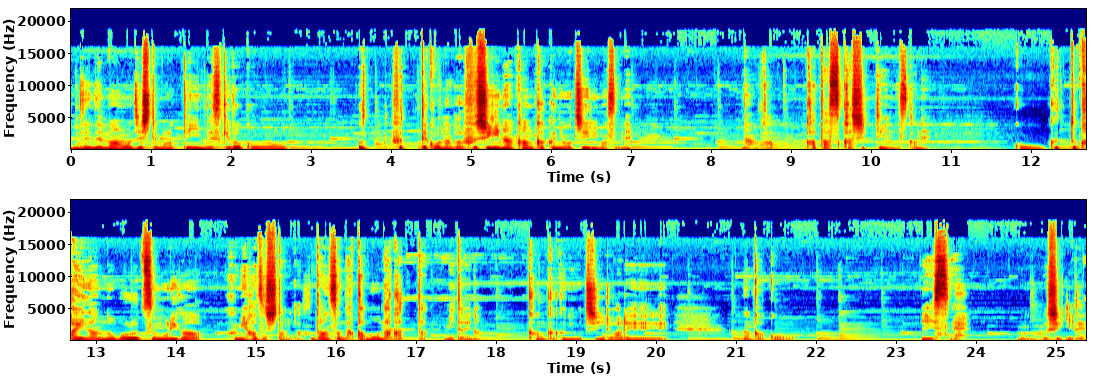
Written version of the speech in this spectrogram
全然満を持してもらっていいんですけど、こう、ふってこうなんか不思議な感覚に陥りますよね。なんか、肩透かしっていうんですかね。こう、ぐっと階段登るつもりが踏み外したみたいな。段差なか、もうなかったみたいな感覚に陥る。あれ、なんかこう、いいっすね。うん、不思議で。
